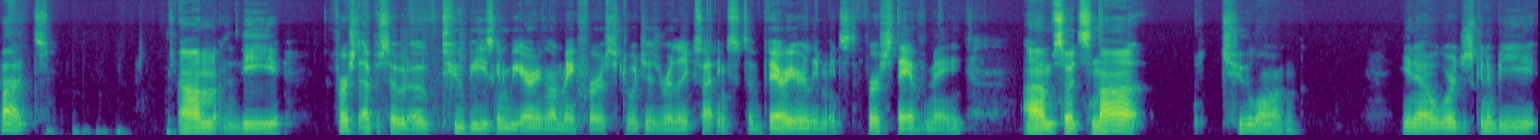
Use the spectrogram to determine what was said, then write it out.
But um the first episode of 2B is going to be airing on May 1st, which is really exciting. So it's a very early May. It's the first day of May. Um, so it's not too long. You know, we're just going to be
